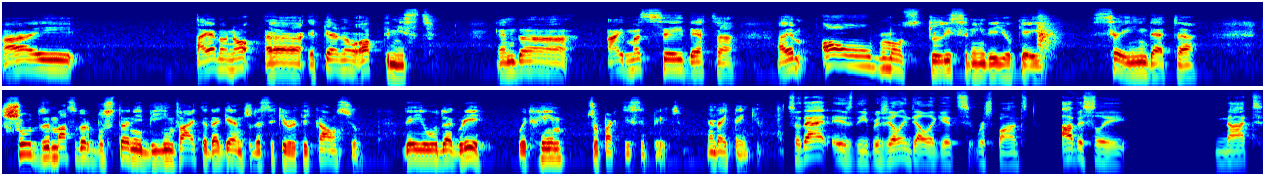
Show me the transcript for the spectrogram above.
I I am an uh, eternal optimist, and uh, I must say that uh, I am almost listening the UK saying that should Ambassador Bustani be invited again to the Security Council, they would agree with him to participate. And I thank you. So that is the Brazilian delegate's response. Obviously, not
